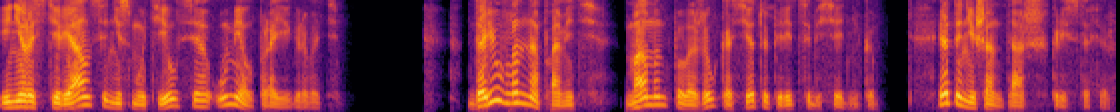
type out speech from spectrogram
И не растерялся, не смутился, умел проигрывать. «Дарю вам на память». Мамонт положил кассету перед собеседником. «Это не шантаж, Кристофер.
